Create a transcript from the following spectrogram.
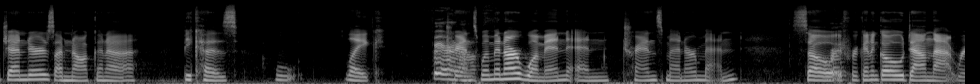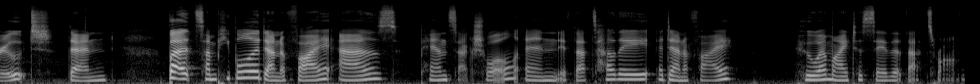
genders. I'm not going to because like Fair trans enough. women are women and trans men are men. So Right. if we're going to go down that route, then but some people identify as pansexual and if that's how they identify, who am I to say that that's wrong?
